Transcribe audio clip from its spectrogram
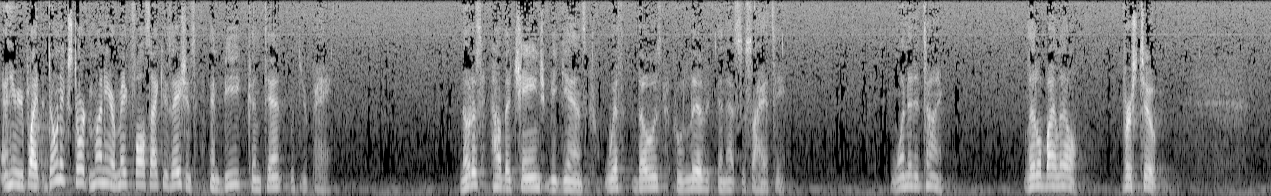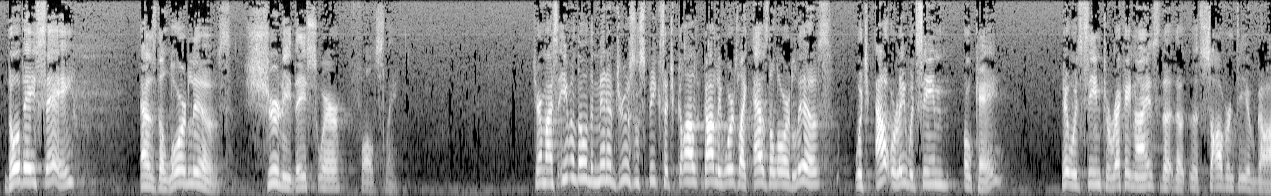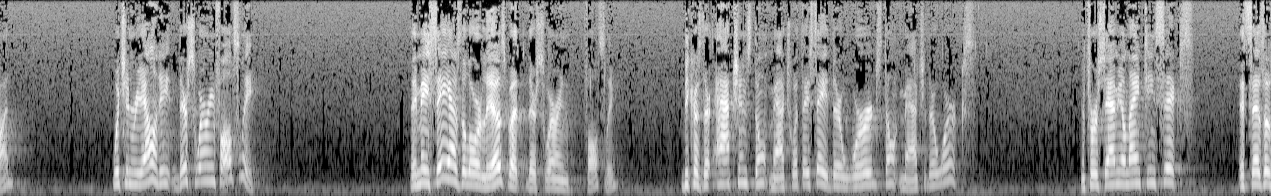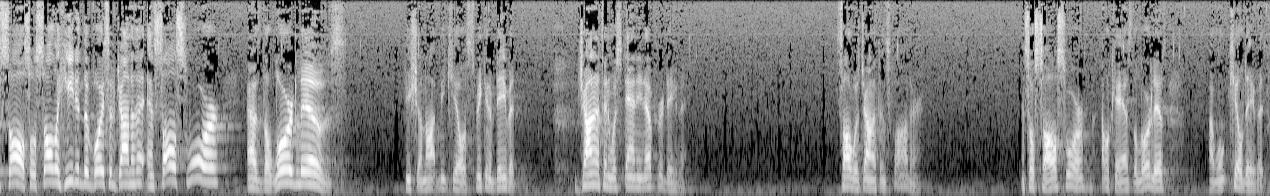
And he replied, Don't extort money or make false accusations, and be content with your pay. Notice how the change begins with those who live in that society. One at a time, little by little. Verse 2 Though they say, As the Lord lives, surely they swear falsely. Jeremiah says, even though the men of Jerusalem speak such godly words like, as the Lord lives, which outwardly would seem okay, it would seem to recognize the, the, the sovereignty of God, which in reality, they're swearing falsely. They may say, as the Lord lives, but they're swearing falsely because their actions don't match what they say. Their words don't match their works. In 1 Samuel 19 6, it says of Saul, so Saul heeded the voice of Jonathan, and Saul swore, As the Lord lives, he shall not be killed. Speaking of David, Jonathan was standing up for David. Saul was Jonathan's father. And so Saul swore, okay, as the Lord lives, I won't kill David.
